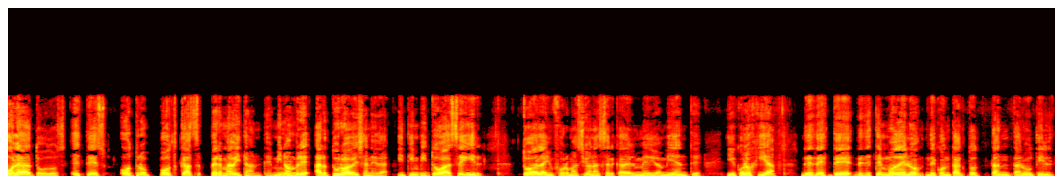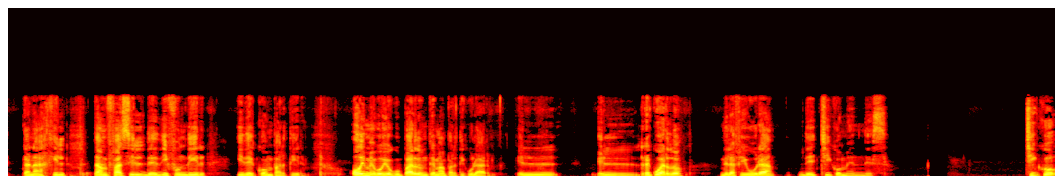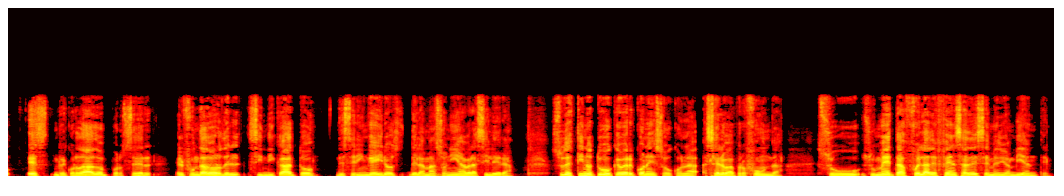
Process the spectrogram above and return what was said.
Hola a todos, este es otro podcast permavitante. Mi nombre es Arturo Avellaneda y te invito a seguir toda la información acerca del medio ambiente y ecología desde este, desde este modelo de contacto tan, tan útil, tan ágil, tan fácil de difundir y de compartir. Hoy me voy a ocupar de un tema particular, el, el recuerdo de la figura de Chico Méndez. Chico es recordado por ser el fundador del sindicato de seringueiros de la Amazonía brasilera. Su destino tuvo que ver con eso, con la selva profunda. Su, su meta fue la defensa de ese medio ambiente.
